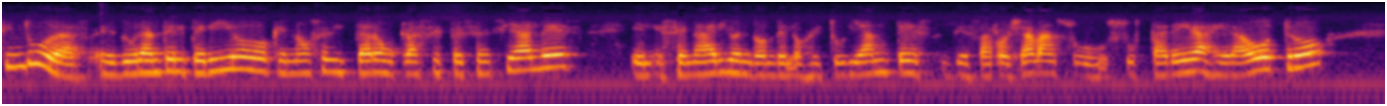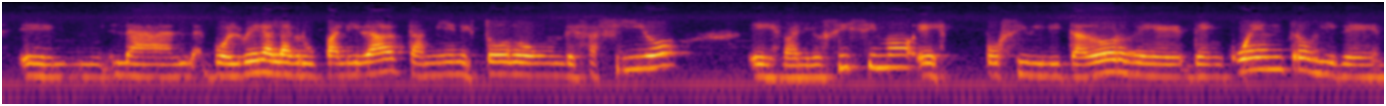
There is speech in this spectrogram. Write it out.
Sin dudas, eh, durante el periodo que no se dictaron clases presenciales, el escenario en donde los estudiantes desarrollaban sus tareas era otro, eh, volver a la grupalidad también es todo un desafío, es valiosísimo, es posibilitador de, encuentros y de,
